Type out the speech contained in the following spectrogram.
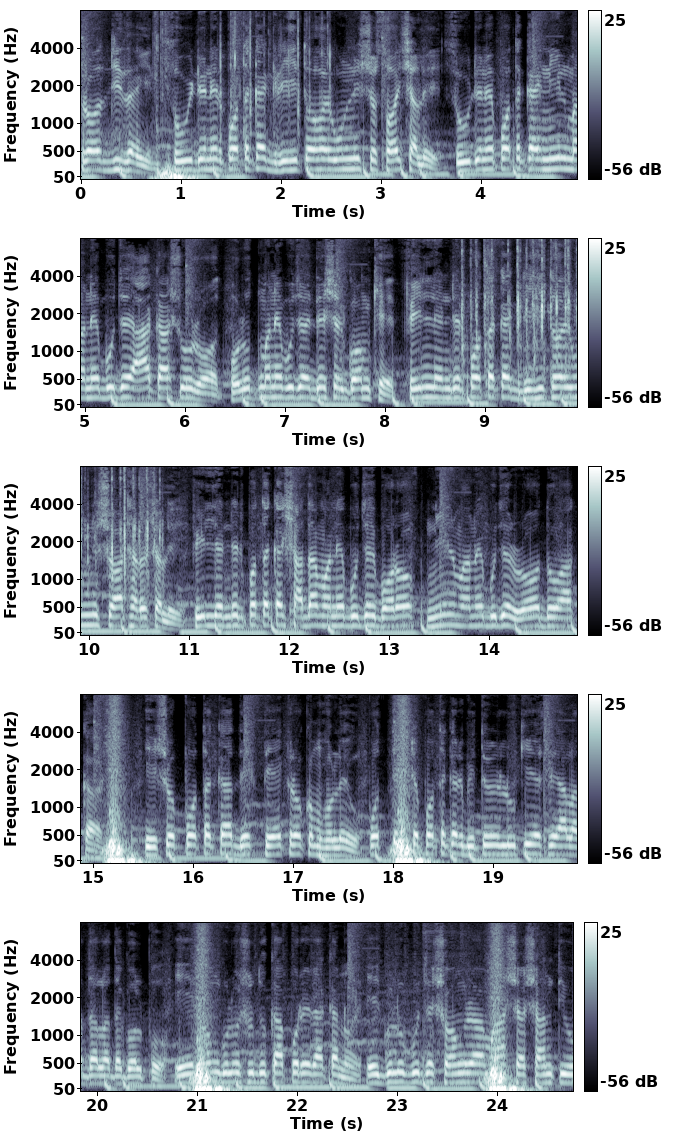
ক্রস ডিজাইন সুইডেনের পতাকা গৃহীত হয় উনিশশো ছয় সালে। সুইডেনের পতাকায় নীল মানে বোঝায় আকাশ ও হ্রদ, হলুদ মানে বোঝায় দেশের গম ক্ষেত ফিনল্যান্ডের পতাকা গৃহীত হয় উনিশশো আঠারো সালে। ফিনল্যান্ডের পতাকায় সাদা মানে বোঝায় বরফ, নীল মানে বোঝায় হ্রদ ও আকাশ। এসব পতাকা দেখতে একরকম হলেও প্রত্যেকটা পতাকার ভিতরে লুকিয়ে আছে আলাদা আলাদা গল্প। এই রংগুলো শুধু কাপড়ে রাখা নয়, এগুলো বুঝে সংগ্রাম, আশা, শান্তি ও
